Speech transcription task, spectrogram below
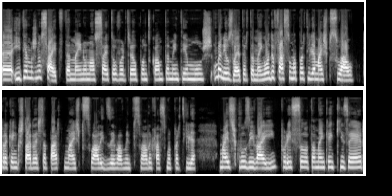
Uh, e temos no site, também no nosso site overtrail.com, também temos uma newsletter também, onde eu faço uma partilha mais pessoal, para quem gostar desta parte mais pessoal e desenvolvimento pessoal, eu faço uma partilha mais exclusiva aí, por isso também quem quiser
